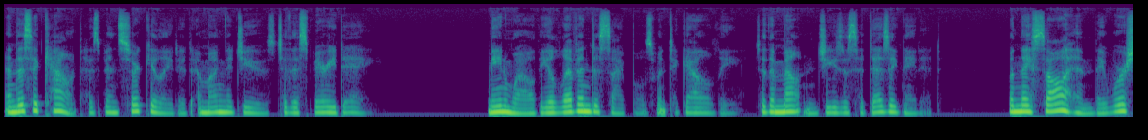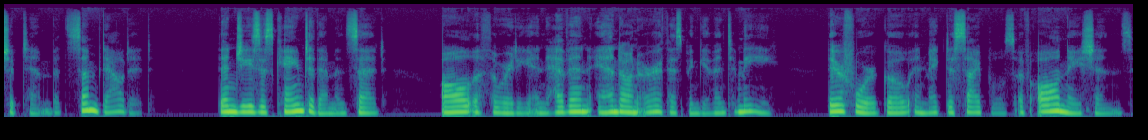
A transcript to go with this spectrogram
And this account has been circulated among the Jews to this very day. Meanwhile, the eleven disciples went to Galilee, to the mountain Jesus had designated. When they saw him, they worshipped him, but some doubted. Then Jesus came to them and said, All authority in heaven and on earth has been given to me. Therefore, go and make disciples of all nations,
